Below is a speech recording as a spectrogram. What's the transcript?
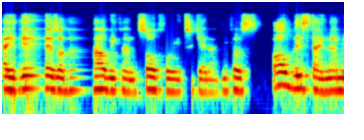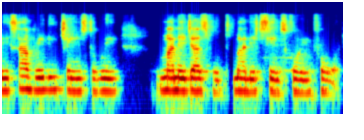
ideas on how we can solve for it together because all these dynamics have really changed the way managers would manage teams going forward.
